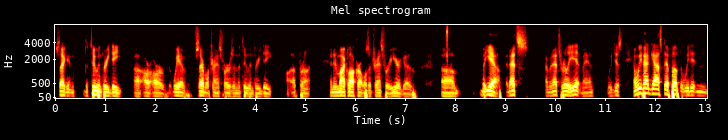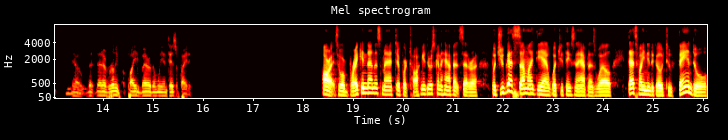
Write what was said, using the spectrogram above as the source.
second, the two and three deep uh, are, are, we have several transfers in the two and three deep up front. And then Mike Lockhart was a transfer a year ago. Um, but yeah, that's I mean that's really it, man. We just and we've had guys step up that we didn't, you know, that, that have really played better than we anticipated. All right, so we're breaking down this matchup. We're talking through what's going to happen, etc. But you've got some idea what you think is going to happen as well. That's why you need to go to FanDuel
